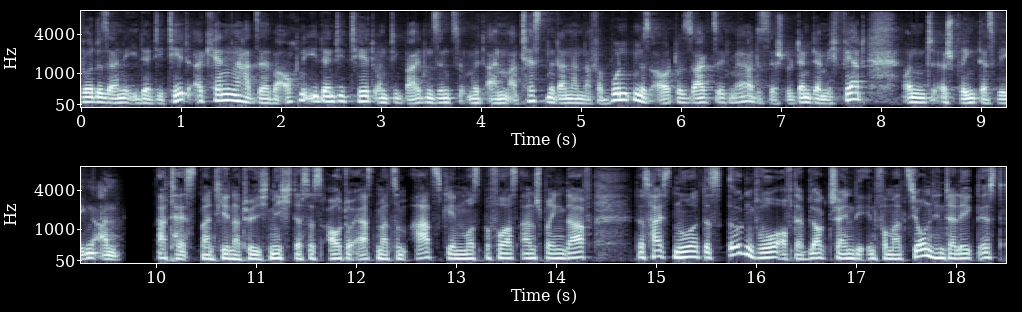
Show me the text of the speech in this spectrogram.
würde seine Identität erkennen, hat selber auch eine Identität und die beiden sind mit einem Attest miteinander verbunden. Das Auto sagt sich, naja, das ist der Student, der mich fährt und äh, springt deswegen an. Attest meint hier natürlich nicht, dass das Auto erstmal zum Arzt gehen muss, bevor es anspringen darf. Das heißt nur, dass irgendwo auf der Blockchain die Information hinterlegt ist,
